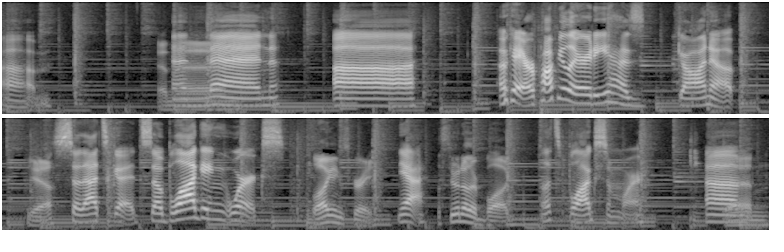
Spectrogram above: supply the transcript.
Um, And, and then, uh, okay, our popularity has gone up, yeah, so that's good. So blogging works. blogging's great. Yeah, Let's do another blog. let's blog some more. Um, Then-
